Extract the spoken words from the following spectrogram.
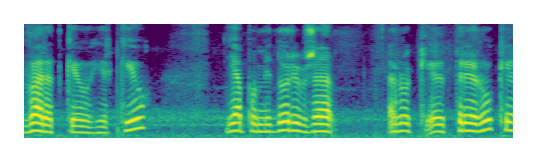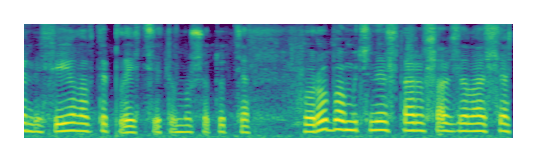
два рядки огірків. Я помідори вже роки, три роки не сіяла в теплиці, тому що тут ця хвороба мучниста роса взялася.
